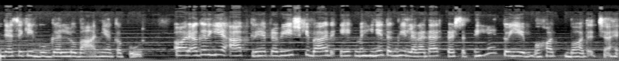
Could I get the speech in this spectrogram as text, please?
जैसे कि गुगल, लोबान या कपूर। और अगर ये आप गृह प्रवेश के बाद एक महीने तक भी लगातार कर सकते हैं तो ये बहुत बहुत अच्छा है।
